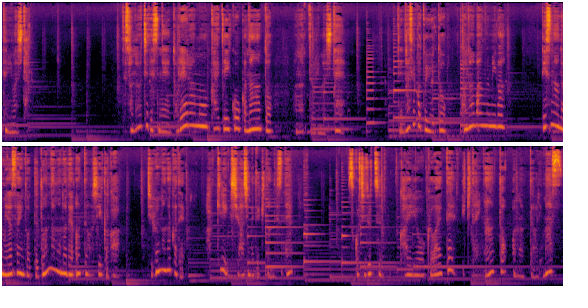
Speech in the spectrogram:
けてみました。そのうちですねトレーラーも変えていこうかなと思っておりまして。でなぜかというとこの番組がリスナーの皆さんにとってどんなものであってほしいかが自分の中ではっきりし始めてきたんですね。少しずつ改良を加えていきたいなと思っております。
